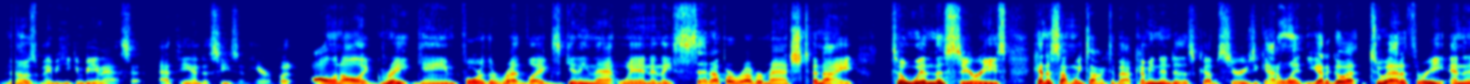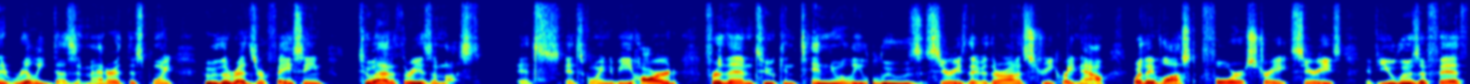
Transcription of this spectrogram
Who knows? Maybe he can be an asset at the end of season here. But all in all, a great game for the Redlegs, getting that win, and they set up a rubber match tonight to win the series. Kind of something we talked about coming into this Cubs series. You got to win. You got to go at two out of three. And it really doesn't matter at this point who the Reds are facing. Two out of three is a must. It's it's going to be hard for them to continually lose series. They, they're on a streak right now where they've lost four straight series. If you lose a fifth,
